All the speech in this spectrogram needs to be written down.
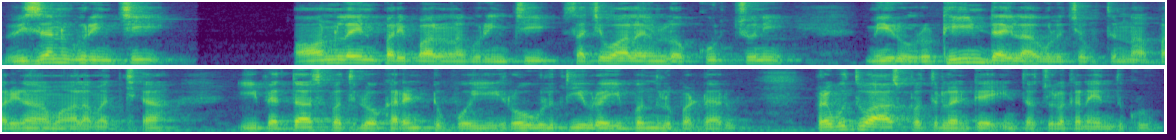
విజన్ గురించి ఆన్లైన్ పరిపాలన గురించి సచివాలయంలో కూర్చుని మీరు రొటీన్ డైలాగులు చెబుతున్న పరిణామాల మధ్య ఈ పెద్ద ఆసుపత్రిలో కరెంటు పోయి రోగులు తీవ్ర ఇబ్బందులు పడ్డారు. ప్రభుత్వ ఆసుపత్రులు అంటే ఇంత చులకన ఎందుకు?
